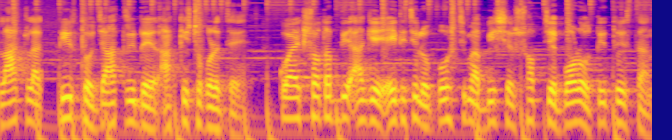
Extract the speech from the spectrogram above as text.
লাখ লাখ তীর্থযাত্রীদের আকৃষ্ট করেছে। কয়েক শতাব্দী আগে এটি ছিল পশ্চিমা বিশ্বের সবচেয়ে বড় তীর্থস্থান।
